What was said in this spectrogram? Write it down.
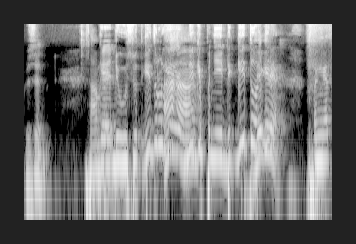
Buset. sampai kayak diusut gitu lu kayak Ah, dia kayak penyidik gitu. dia gini ngeliat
